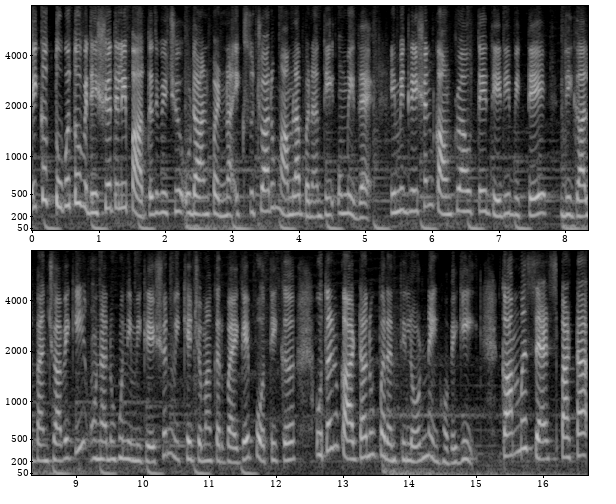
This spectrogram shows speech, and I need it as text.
1 ਅਕਤੂਬਰ ਤੋਂ ਵਿਦੇਸ਼ੀਆਂ ਦੇ ਲਈ ਭਾਰਤ ਦੇ ਵਿੱਚ ਉਡਾਨ ਭਰਨਾ ਇੱਕ ਸੁਚਾਰੂ ਮਾਮਲਾ ਬਣਨ ਦੀ ਉਮੀਦ ਹੈ। ਇਮੀਗ੍ਰੇਸ਼ਨ ਕਾਊਂਟਰਾਂ ਉੱਤੇ ਦੇਰੀ ਬਿੱਤੇ ਦੀ ਗੱਲ ਬਣ ਜਾਵੇਗੀ। ਉਹਨਾਂ ਨੂੰ ਹੁਣ ਇਮੀਗ੍ਰੇਸ਼ਨ ਵਿਖੇ ਜਮ੍ਹਾਂ ਕਰਵਾਏ ਗਏ ਭੌਤਿਕ ਉਤਰਨ ਕਾਰਡਾਂ ਨੂੰ ਭਰਨ ਦੀ ਲੋੜ ਨਹੀਂ ਹੋਵੇਗੀ। ਕੰਮ ਸੈਰ ਸਪਾਟਾ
